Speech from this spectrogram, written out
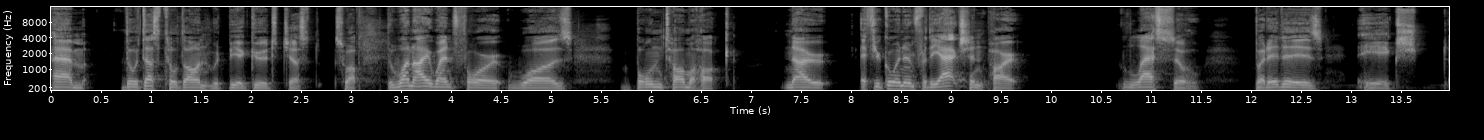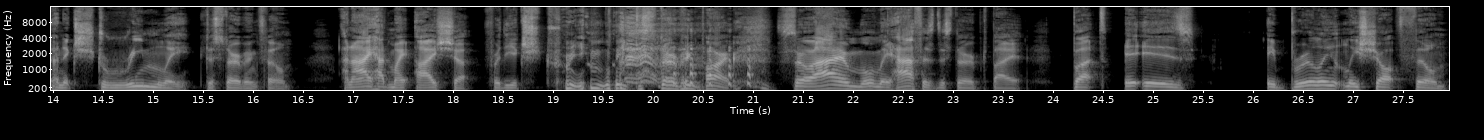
Um, though Dusk Till Dawn would be a good just swap. The one I went for was Bone Tomahawk. Now, if you're going in for the action part, less so, but it is a, an extremely disturbing film. And I had my eyes shut for the extremely disturbing part. So I am only half as disturbed by it. But it is a brilliantly shot film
